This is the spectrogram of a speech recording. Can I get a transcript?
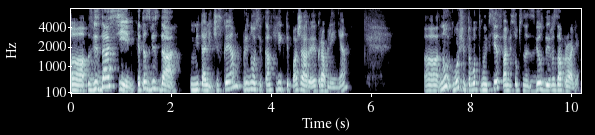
А, звезда 7 – это звезда металлическая, приносит конфликты, пожары и ограбления. А, ну, в общем-то, вот мы все с вами, собственно, звезды и разобрали.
